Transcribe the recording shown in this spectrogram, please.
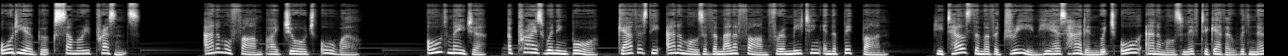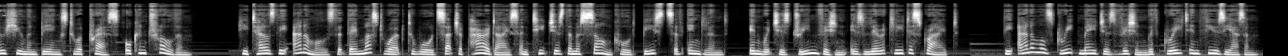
Audiobook Summary Presents Animal Farm by George Orwell. Old Major, a prize winning boar, gathers the animals of the manor farm for a meeting in the big barn. He tells them of a dream he has had in which all animals live together with no human beings to oppress or control them. He tells the animals that they must work toward such a paradise and teaches them a song called Beasts of England, in which his dream vision is lyrically described. The animals greet Major's vision with great enthusiasm.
